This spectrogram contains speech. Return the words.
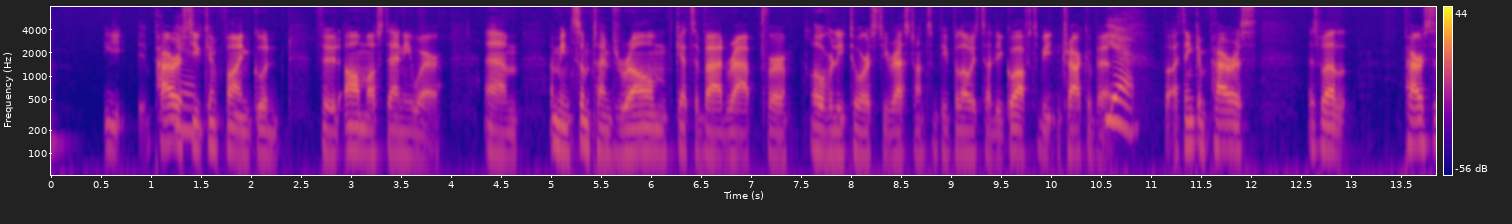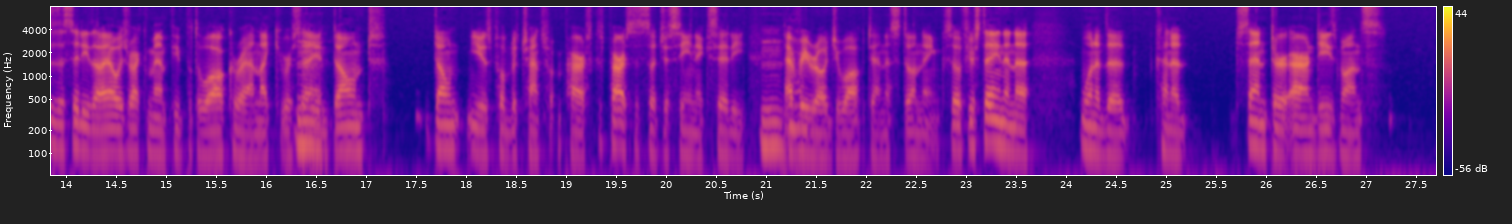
Y- Paris, Yeah. you can find good food almost anywhere. Um, I mean, sometimes Rome gets a bad rap for overly touristy restaurants, and people always tell you go off the beaten track a bit. Yeah. But I think in Paris as well, Paris is a city that I always recommend people to walk around. Like you were saying, Mm. don't don't use public transport in Paris because Paris is such a scenic city. Mm. Every Yeah. road you walk down is stunning. So if you're staying in a one of the kind of center arrondissements,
